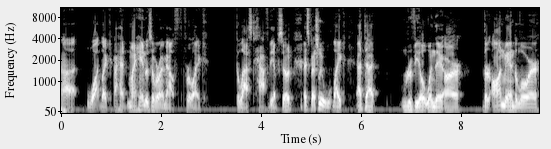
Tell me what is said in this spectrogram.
uh what like I had my hand was over my mouth for like the last half of the episode, especially like at that reveal when they are they're on Mandalore.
